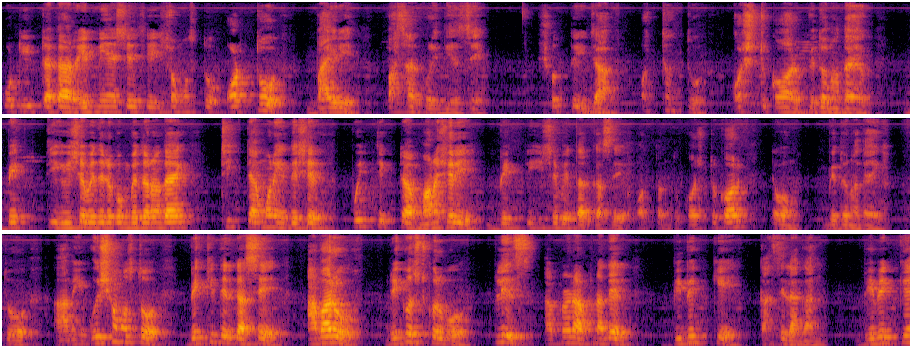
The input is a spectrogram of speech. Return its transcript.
কোটি টাকা ঋণ নিয়ে এসে সেই সমস্ত অর্থ বাইরে পাচার করে দিয়েছে। সত্যিই যা অত্যন্ত কষ্টকর, বেদনাদায়ক। ব্যক্তি হিসেবে যেরকম বেদনাদায়ক, ঠিক তেমনই দেশের প্রত্যেকটা মানুষেরই ব্যক্তি হিসেবে তার কাছে অত্যন্ত কষ্টকর এবং বেদনাদায়ক। তো আমি ওই সমস্ত ব্যক্তিদের কাছে আবারও রিকোয়েস্ট করব প্লিজ আপনারা আপনাদের বিবেককে কাছে লাগান, বিবেককে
